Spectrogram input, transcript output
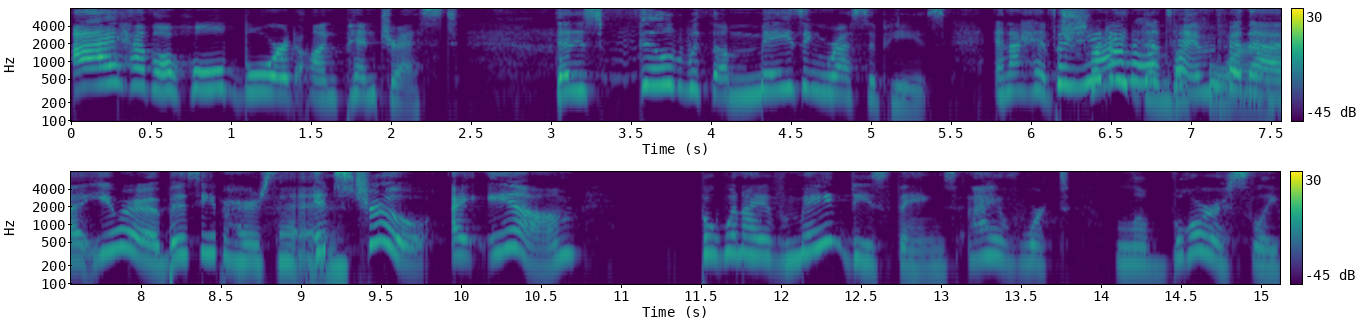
I have a whole board on Pinterest. That is filled with amazing recipes, and I have But tried you don't have them time before. for that. You are a busy person. It's true. I am. But when I have made these things and I have worked laboriously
